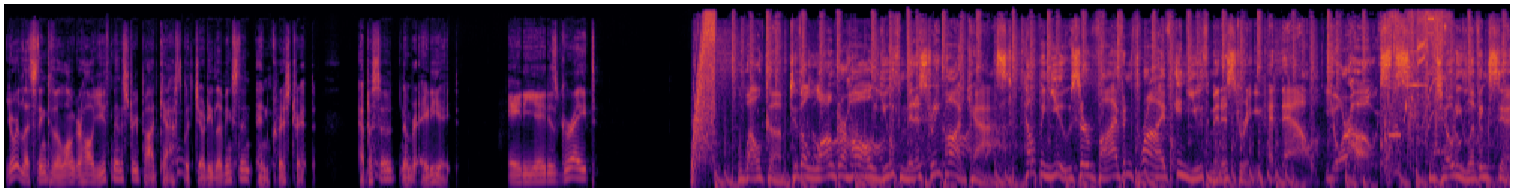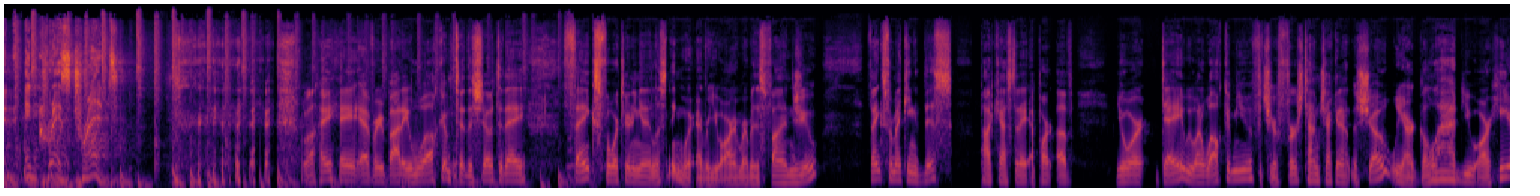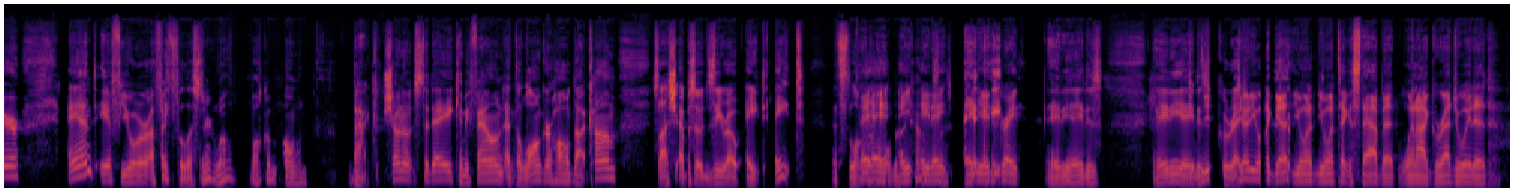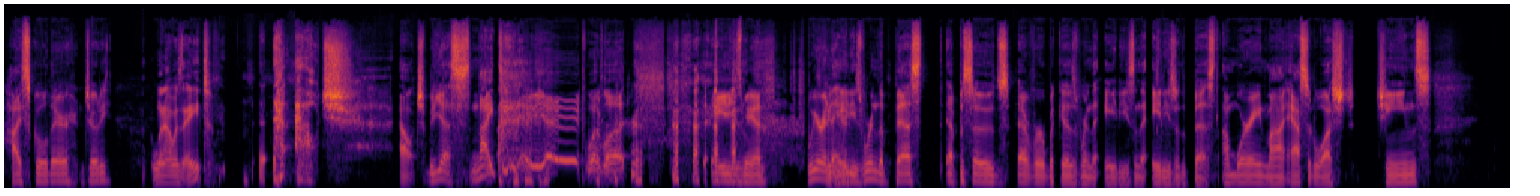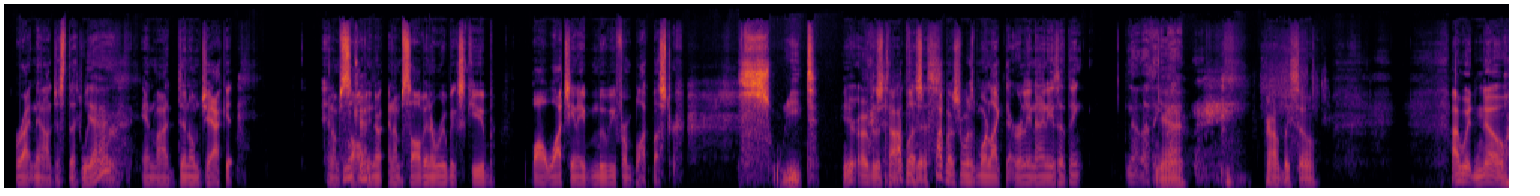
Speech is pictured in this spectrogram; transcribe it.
You're listening to the Longer Haul Youth Ministry podcast with Jody Livingston and Chris Trent, episode number 88. 88 is great. Welcome to the Longer Haul Youth Ministry Podcast, helping you survive and thrive in youth ministry. And now, your hosts, Jody Livingston and Chris Trent. well, hey, hey, everybody. Welcome to the show today. Thanks for tuning in and listening wherever you are and wherever this finds you. Thanks for making this podcast today a part of your day. We want to welcome you. If it's your first time checking out the show, we are glad you are here. And if you're a faithful listener, well, welcome on back. Show notes today can be found at thelongerhaul.com slash episode 088. That's the Hey, hey, eight, eight, eight, 88 is great. 88 is 88 is great. Jody, you want to get you want you want to take a stab at when I graduated high school there, Jody? when I was eight, Ouch. Ouch. But yes, 1988. what what? The 80s, man. We are in the year. 80s. We're in the best episodes ever because we're in the 80s and the 80s are the best. I'm wearing my acid washed jeans right now just to Yeah? and my denim jacket and I'm solving a, and I'm solving a Rubik's cube while watching a movie from Blockbuster. sweet. You're over the Actually, top for Blockbuster, this. Blockbuster was more like the early 90s, I think. I think Yeah, probably so. I wouldn't know.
